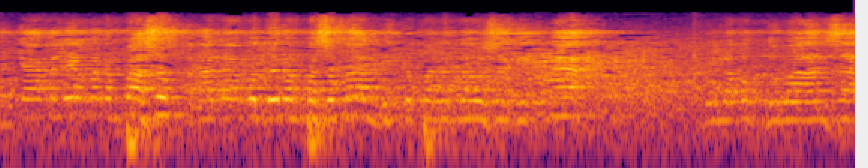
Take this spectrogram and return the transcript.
nagkamali ako ng pasok. Akala ko doon ang pasukan. Dito pala daw sa gitna. Doon ako dumaan sa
